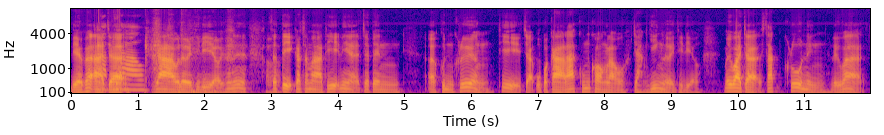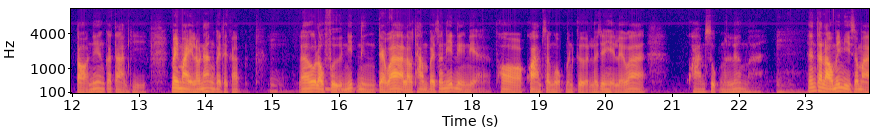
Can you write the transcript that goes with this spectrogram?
เดี๋ยวก็อาจจะหลับยาวยาวเลยทีเดียวเพราะฉะนั้นครับสติกับสมาธิเนี่ยจะเป็นเอ่อ คุณเครื่องที่จะอุปการะคุ้มครองเราอย่างยิ่งเลยทีเดียว ไม่ว่าจะสักครู่หนึ่งหรือว่าต่อเนื่องก็ตามทีใหม่ๆเรานั่งไปเถอะครับอืมแล้วเราฝืนนิดนึง แต่ว่าเราทำไปสักนิดนึงเนี่ย พอความสงบมันเกิดเราจะเห็นเลยว่า ความสุขมันเริ่มมาอืมฉะนั้นถ้าเราไม่มีสมา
